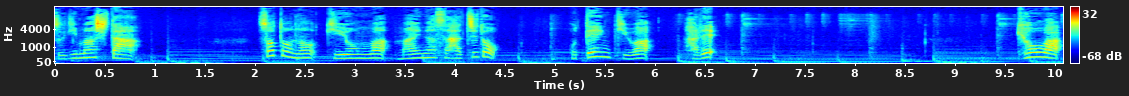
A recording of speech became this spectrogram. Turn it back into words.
過ぎました。外の気温はマイナス8度。お天気は晴れ。今日は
